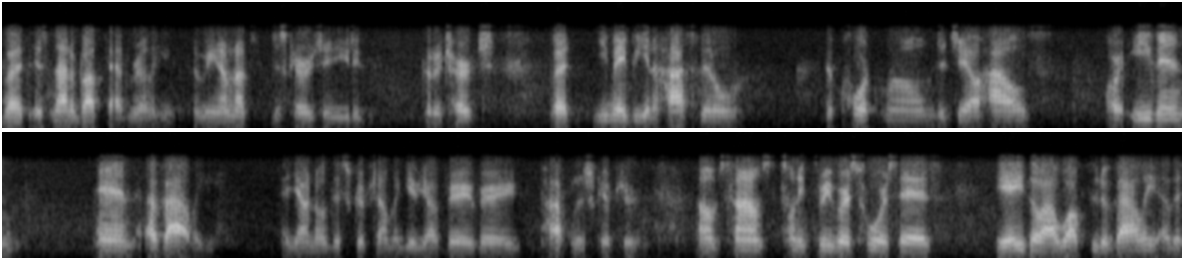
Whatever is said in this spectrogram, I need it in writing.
But it's not about that really. I mean, I'm not discouraging you to go to church, but you may be in a hospital, the courtroom, the jailhouse, or even in a valley. And y'all know this scripture, I'm going to give y'all a very, very popular scripture. Um, Psalms 23, verse 4 says, Yea, though I walk through the valley of the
